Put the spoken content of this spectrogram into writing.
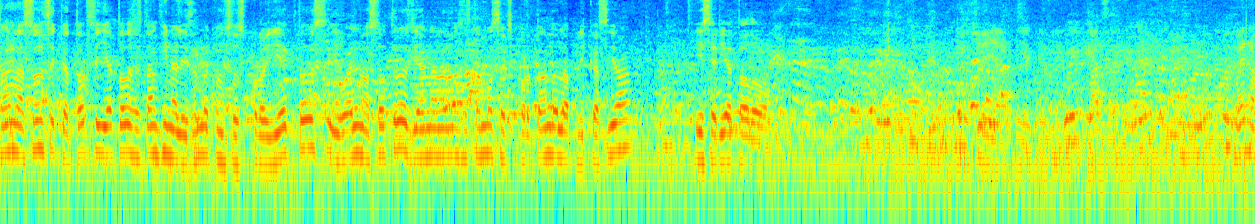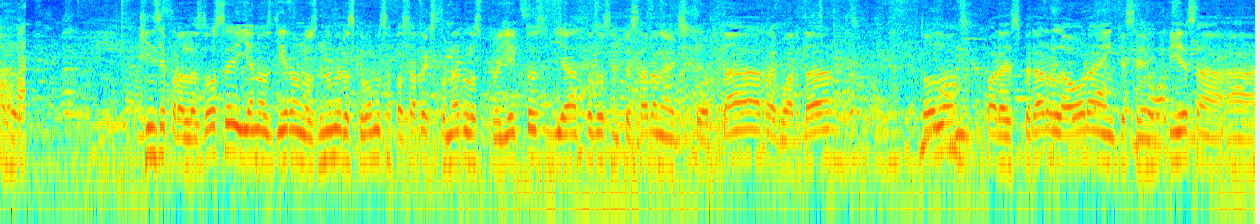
Son las 11:14, ya todos están finalizando con sus proyectos. Igual nosotros ya nada más estamos exportando la aplicación y sería todo. Bueno, ma- 15 para las 12 y ya nos dieron los números que vamos a pasar a exponer los proyectos. Ya todos empezaron a exportar, a guardar todo para esperar la hora en que se empieza a,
